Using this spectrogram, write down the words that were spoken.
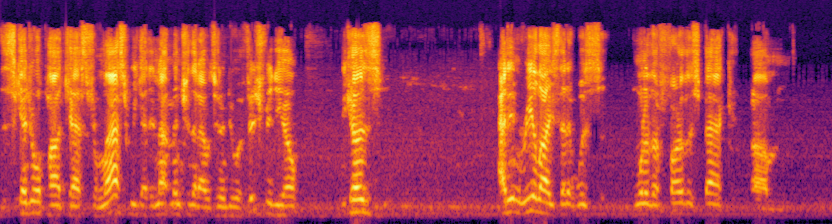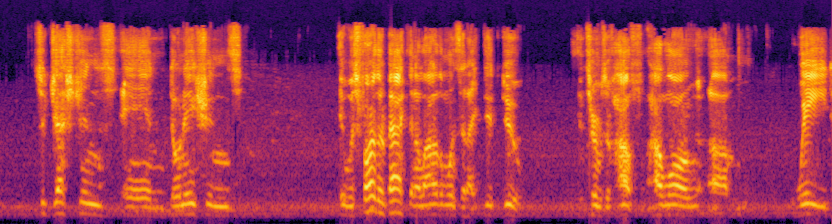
the schedule podcast from last week, I did not mention that I was going to do a Phish video because I didn't realize that it was one of the farthest back um, suggestions and donations. It was farther back than a lot of the ones that I did do in terms of how how long um, Wade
